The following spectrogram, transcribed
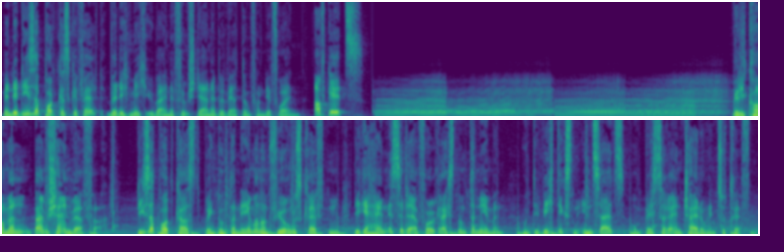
Wenn dir dieser Podcast gefällt, würde ich mich über eine 5-Sterne-Bewertung von dir freuen. Auf geht's! Willkommen beim Scheinwerfer. Dieser Podcast bringt Unternehmern und Führungskräften die Geheimnisse der erfolgreichsten Unternehmen und die wichtigsten Insights, um bessere Entscheidungen zu treffen.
